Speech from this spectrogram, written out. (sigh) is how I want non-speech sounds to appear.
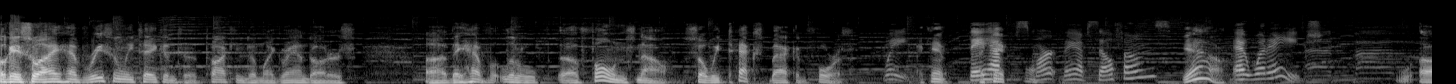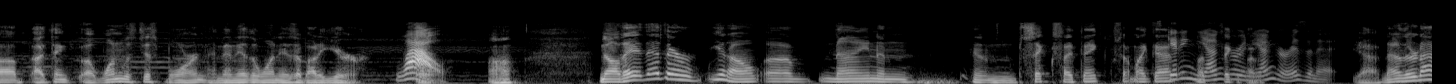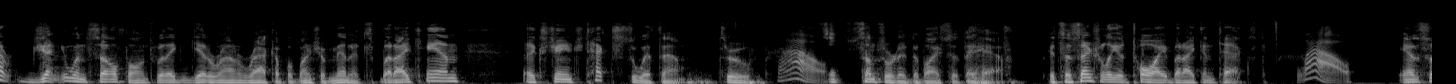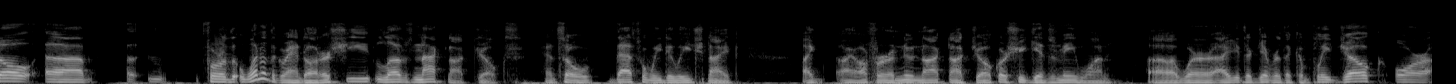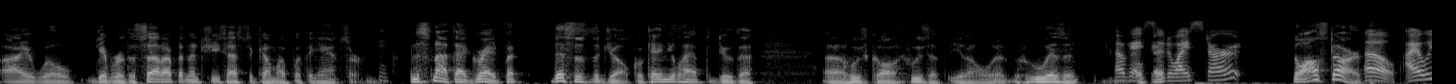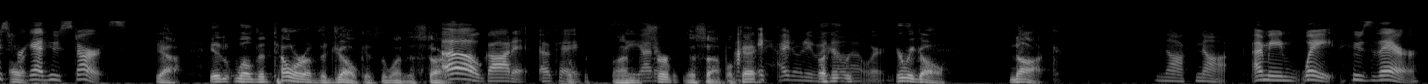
Okay, so I have recently taken to talking to my granddaughters. Uh, they have little uh, phones now, so we text back and forth. Wait, I can't. they I have can't- smart. They have cell phones. Yeah, At what age? uh, I think uh, one was just born, and then the other one is about a year. Wow. Uh huh. No, they they're, they're you know um, nine and and six, I think, something like that. Getting Let's younger and younger, isn't it? Yeah. Now they're not genuine cell phones where they can get around and rack up a bunch of minutes, but I can exchange texts with them through Wow. some, some sort of device that they have. It's essentially a toy, but I can text. Wow. And so, uh, for the, one of the granddaughters, she loves knock knock jokes, and so that's what we do each night. I I offer a new knock knock joke, or she gives me one, uh, where I either give her the complete joke or I will give her the setup, and then she has to come up with the answer. and it's not that great, but this is the joke, okay? And you'll have to do the uh, who's call who's it? You know, uh, who is it? Okay, so do I start? No, I'll start. Oh, I always forget who starts. Yeah. It, well, the teller of the joke is the one that starts. Oh, got it. Okay. I'm See, I don't- serving this up, okay? (laughs) I, I don't even So know we- how it works. Here we go. Knock. Knock, knock. I mean, wait, who's there?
